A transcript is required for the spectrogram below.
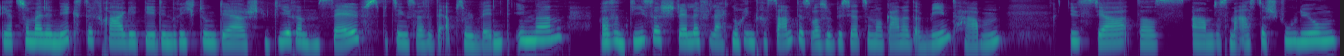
jetzt so meine nächste Frage geht in Richtung der Studierenden selbst, beziehungsweise der AbsolventInnen. Was an dieser Stelle vielleicht noch interessant ist, was wir bis jetzt noch gar nicht erwähnt haben, ist ja, dass ähm, das Masterstudium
